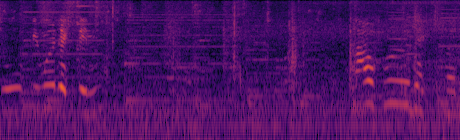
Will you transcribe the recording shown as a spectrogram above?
ดูฝีมือเด็กศิลป์เราคือเด็กแบบ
